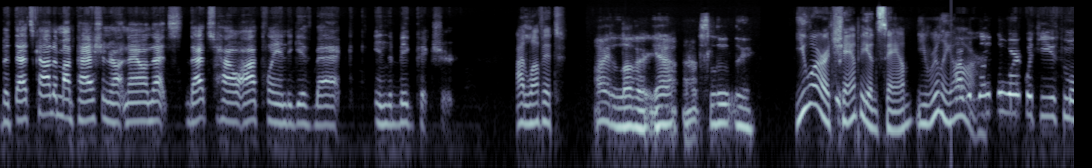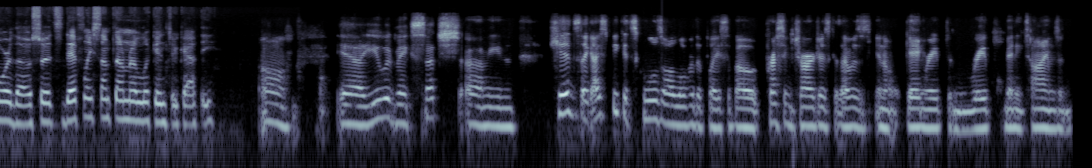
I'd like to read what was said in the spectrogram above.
but that's kind of my passion right now, and that's that's how I plan to give back in the big picture. I love it. I love it. Yeah, absolutely. You are a champion, Sam. You really are. I would love to work with youth more though, so it's definitely something I'm going to look into, Kathy. Oh, yeah, you would make such, I mean, kids, like I speak at schools all over the place about pressing charges because I was, you know, gang raped and raped many times and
